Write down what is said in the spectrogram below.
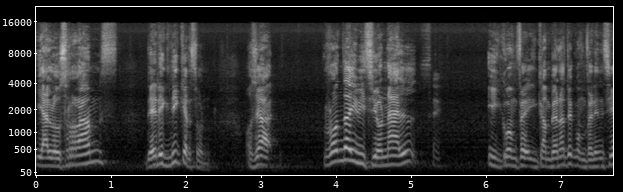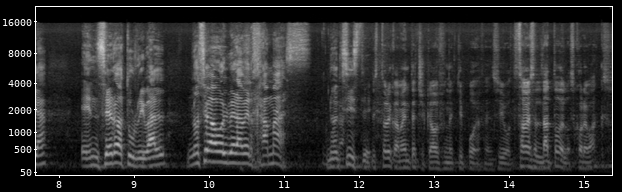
y a los Rams de Eric Dickerson. O sea, ronda divisional Sí. y, confe- y campeonato de conferencia en cero a tu rival no se va a volver a ver jamás. No existe. Históricamente Chicago es un equipo defensivo. ¿Sabes el dato de los corebacks?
